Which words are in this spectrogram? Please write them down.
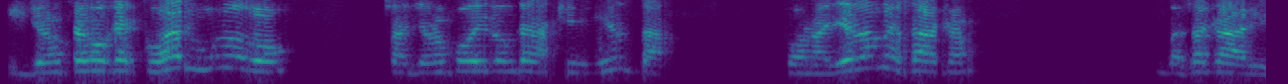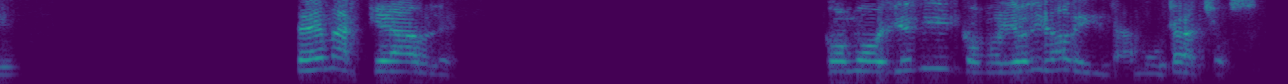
Y yo no tengo que coger uno o dos. O sea, yo no puedo ir donde las 500. Con ayuda me sacan, me saca ahí. Temas que hable. Como yo, como yo dije ahorita, muchachos,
